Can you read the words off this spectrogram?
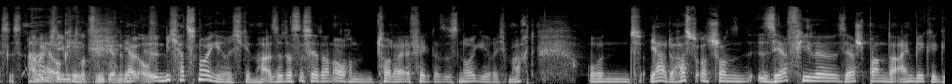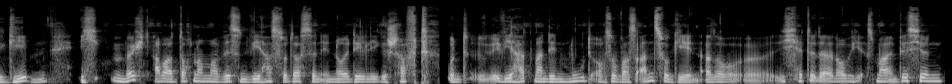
Es ist, aber ah, ich okay. nehme trotzdem gerne ja, mit auf. Mich hat's neugierig gemacht. Also das ist ja dann auch ein toller Effekt, dass es neugierig macht. Und ja, du hast uns schon sehr viele, sehr spannende Einblicke gegeben. Ich möchte aber doch noch mal wissen, wie hast du das denn in Neu-Delhi geschafft? Und wie hat man den Mut, auch sowas anzugehen? Also äh, ich hätte da, glaube ich, erstmal ein bisschen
